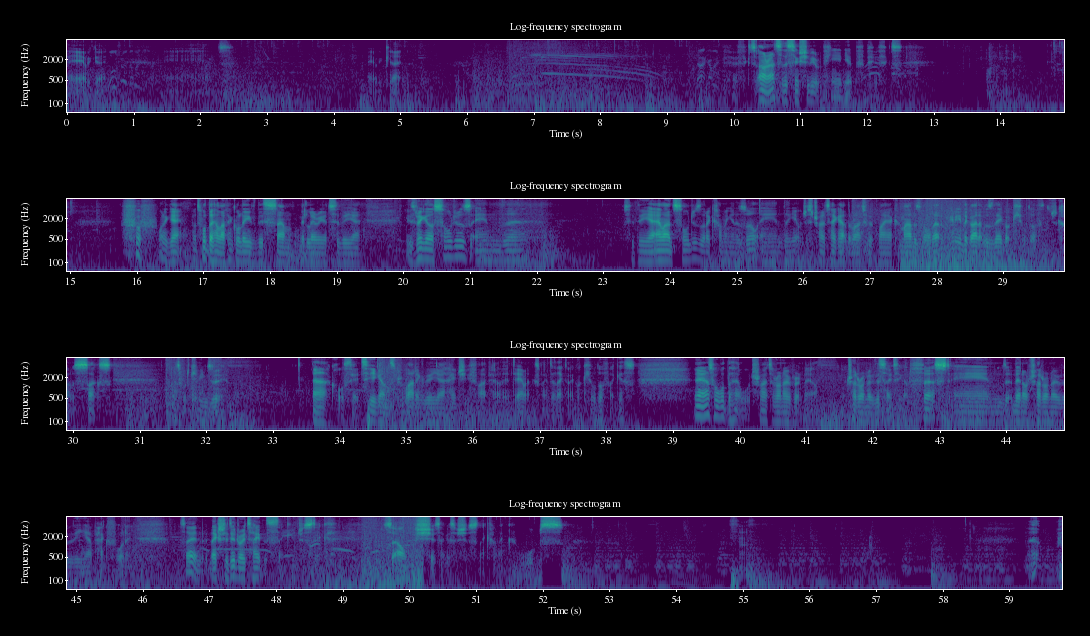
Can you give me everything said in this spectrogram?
There we go. And there we go. Perfect. Alright, so this thing should be repaired. Yep, perfect. Whew, what a game. But what the hell, I think we'll leave this um, middle area to the uh, these regular soldiers and uh, to the uh, allied soldiers that are coming in as well. And uh, yeah, we'll just try to take out the right with my commanders and all that. Any of the guy that was there got killed off, which kind of sucks. That's what can you do? Ah, of course, yeah, T-guns providing the uh, HE firepower there. Damn it, explains how that guy got killed off, I guess. Yeah, so what the hell, we'll try to run over it now. I'll try to run over this AT gun first, and then I'll try to run over the uh, Pak 40. So it actually did rotate this thing, interesting. So, oh shit, I guess it's just that coming. Whoops. Hmm.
